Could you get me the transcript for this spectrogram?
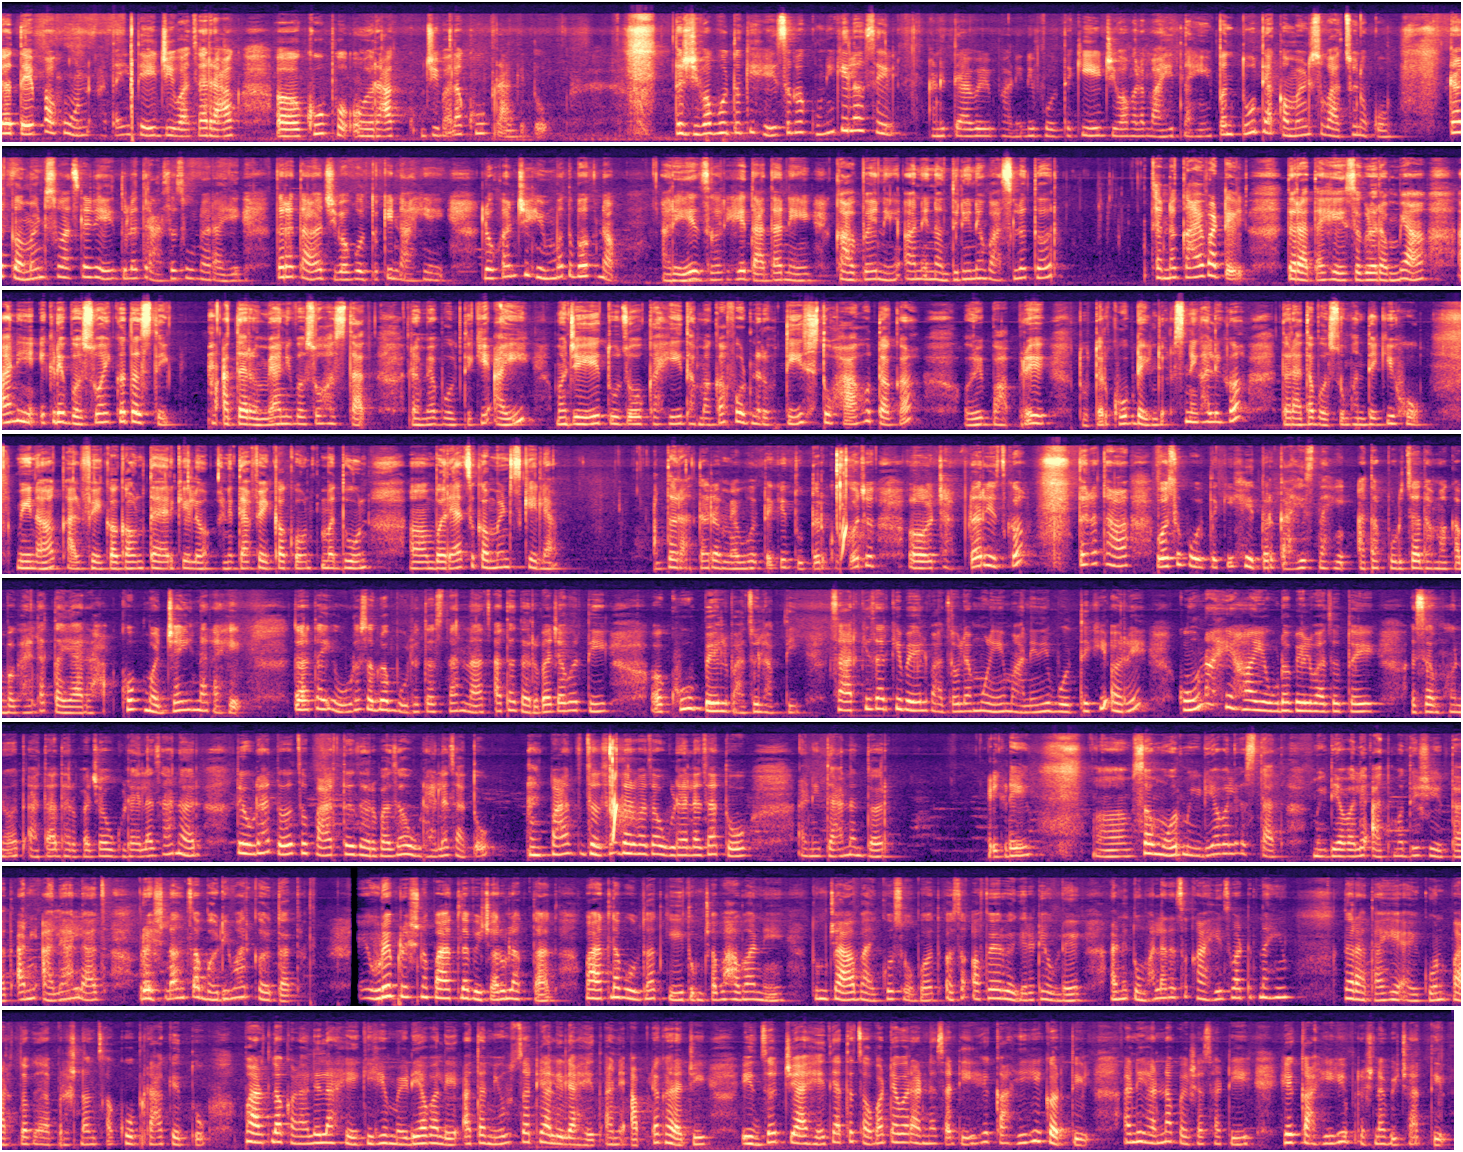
तर ते पाहून आता इथे जीवाचा राग खूप राग जीवाला खूप राग येतो. तर जीवा बोलतो की हे सगळं कुणी केलं असेल? आणि त्यावेळी पाणीने बोलते की जीवा मला माहीत नाही पण तू त्या कमेंट्स वाचू नको. त्या कमेंट्स वाचल्याने तुला त्रासच होणार आहे. तर आता जीवा बोलतो की नाही लोकांची हिंमत बघ ना. अरे जर हे दादाने काव्याने आणि नंदिनीने वाचलं तर? त्यांना काय वाटेल? तर आता हे सगळं रम्या आणि इकडे बसू ऐकत असते. आता रम्या आणि बसू हसतात. रम्या बोलते की आई म्हणजे तू जो काही धमाका फोडणार होतीस तो हा होता का? अरे बापरे तू तर खूप डेंजरस निघाली ग. तर आता बसू म्हणते की हो मी ना काल फेक अकाउंट तयार केलं आणि त्या फेक अकाउंटमधून बऱ्याच कमेंट्स केल्या. तर आता रम्या बोलते की तू तर खूपच चॅप्टर आहेस ग. तर आता वसू बोलतं की हे तर काहीच नाही. आता पुढचा धमाका बघायला तयार राहा. खूप मज्जा येणार आहे. तर आता एवढं सगळं बोलत असतानाच आता दरवाजावरती खूप बेल वाजू लागती. सारखी सारखी बेल वाजवल्यामुळे मानेनी बोलते की अरे कोण आहे हा एवढं बेल वाजवतोय? असं म्हणत आता दरवाजा उघडायला जाणार. तेवढ्यातच पार्थ दरवाजा उघडायला जातो. पाच जसा दरवाजा उघडायला जातो आणि त्यानंतर इकडे समोर मीडियावाले असतात. मीडियावाले आतमध्ये शिरतात आणि आल्या आल्याच प्रश्नांचा भडीमार करतात. एवढे प्रश्न पायातला विचारू लागतात. पायातला बोलतात की तुमच्या भावाने तुमच्या बायकोसोबत असं अफेअर वगैरे ठेवले आणि तुम्हाला त्याचं काहीच वाटत नाही? तर आता हे ऐकून पार्थ त्या प्रश्नांचा खूप राग येतो. पार्थला कळालेलं आहे की हे मीडियावाले आता न्यूजसाठी आलेले आहेत आणि आपल्या घराची इज्जत जी आहे ती आता चव्हाट्यावर आणण्यासाठी हे काहीही करतील आणि ह्यांना पैशासाठी हे काहीही प्रश्न विचारतील.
